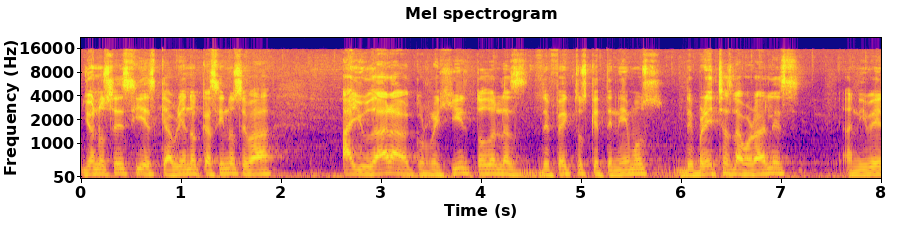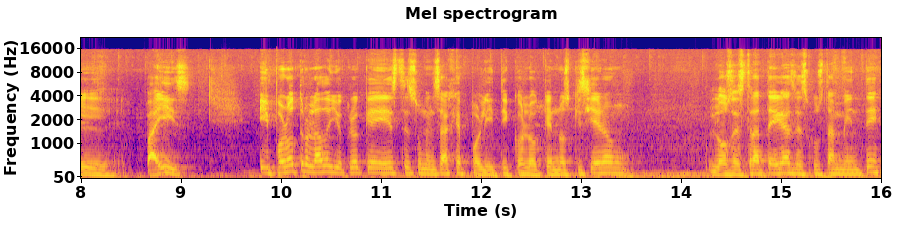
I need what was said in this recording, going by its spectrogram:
Yo no sé si es que abriendo casinos se va a ayudar a corregir todos los defectos que tenemos de brechas laborales a nivel país. Y por otro lado, yo creo que este es un mensaje político. Lo que nos quisieron los estrategas es justamente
